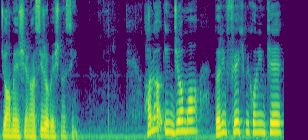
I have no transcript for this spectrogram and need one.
جامعه شناسی رو بشناسیم. حالا اینجا ما داریم فکر می‌کنیم که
